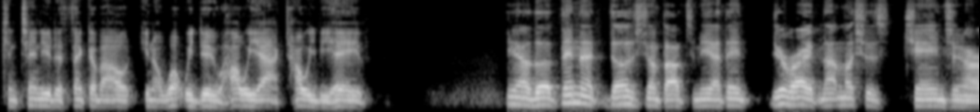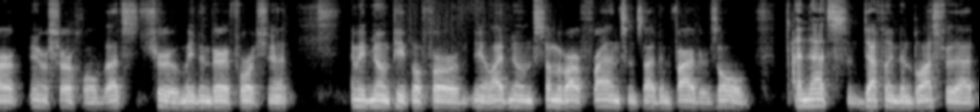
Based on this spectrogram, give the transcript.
Continue to think about, you know, what we do, how we act, how we behave. Yeah, the thing that does jump out to me, I think you're right. Not much has changed in our inner circle. That's true. We've been very fortunate and we've known people for you know i've known some of our friends since i've been five years old and that's definitely been blessed for that.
